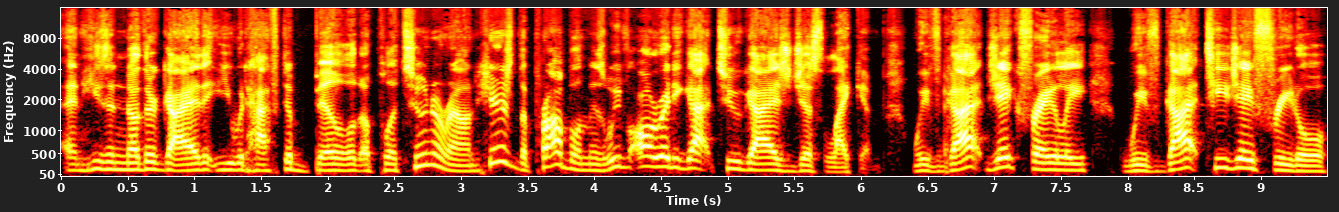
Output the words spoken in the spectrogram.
and he's another guy that you would have to build a platoon around. Here's the problem: is we've already got two guys just like him. We've got Jake Fraley, we've got T.J. Friedl.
